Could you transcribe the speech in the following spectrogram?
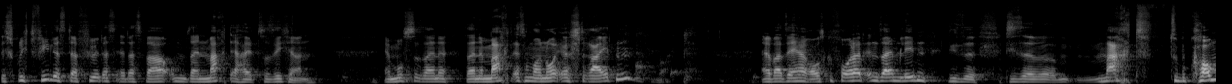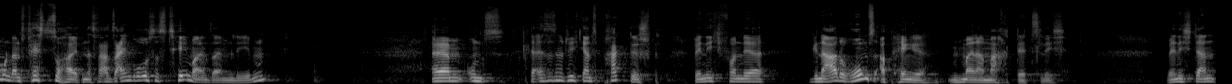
es spricht vieles dafür, dass er das war, um seinen Machterhalt zu sichern. Er musste seine, seine Macht erst einmal neu erstreiten. Er war sehr herausgefordert in seinem Leben, diese, diese Macht zu bekommen und dann festzuhalten. Das war sein großes Thema in seinem Leben. Ähm, und da ist es natürlich ganz praktisch, wenn ich von der Gnade Roms abhänge mit meiner Macht letztlich. Wenn ich dann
